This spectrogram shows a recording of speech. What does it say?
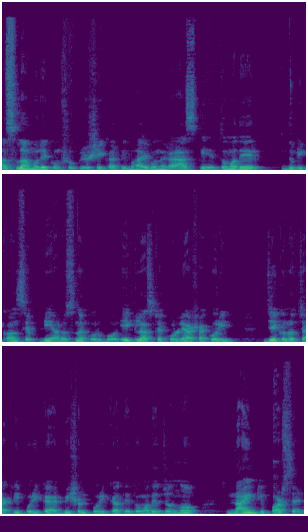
আসসালামু আলাইকুম, সুপ্রিয় শিক্ষার্থী ভাই বোনেরা। আজকে তোমাদের দুটি কনসেপ্ট নিয়ে আলোচনা করব। এই ক্লাসটা করলে আশা করি যে কোনো চাকরি পরীক্ষা অ্যাডমিশন পরীক্ষাতে তোমাদের জন্য নাইনটি পার্সেন্ট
